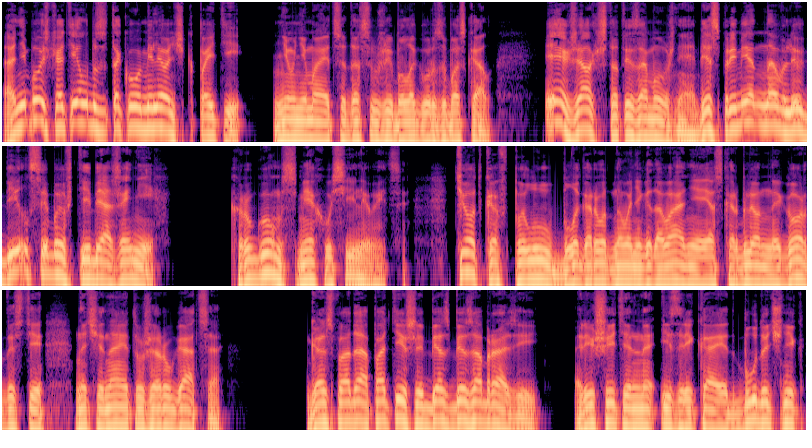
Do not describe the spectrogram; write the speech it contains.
А небось, хотела бы за такого миллиончика пойти. Не унимается досужий балагур Забаскал. Эх, жалко, что ты замужняя. Беспременно влюбился бы в тебя жених. Кругом смех усиливается. Тетка в пылу благородного негодования и оскорбленной гордости начинает уже ругаться. «Господа, потише, без безобразий!» — решительно изрекает будочник,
